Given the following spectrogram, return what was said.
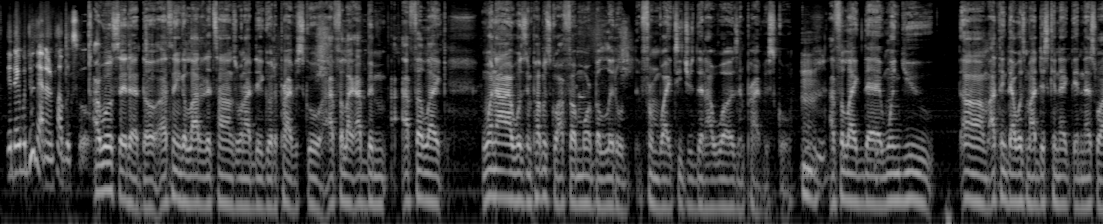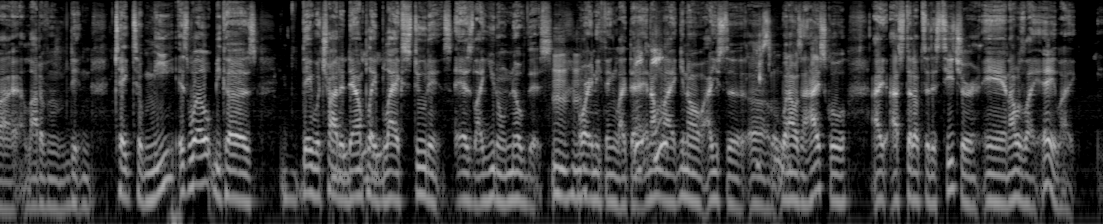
That they would do that in a public school. I will say that though. I think a lot of the times when I did go to private school, I feel like I've been. I felt like when I was in public school, I felt more belittled from white teachers than I was in private school. I feel like that when you, um, I think that was my disconnect, and that's why a lot of them didn't take to me as well because they would try to downplay mm-hmm. black students as like you don't know this mm-hmm. or anything like that. And i'm mm-hmm. like you know i used to uh, when i was in high school I, I stood up to this teacher and i was like hey like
